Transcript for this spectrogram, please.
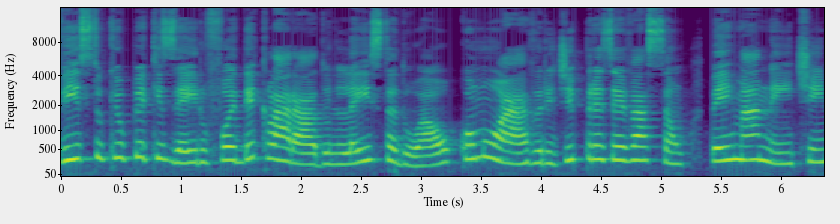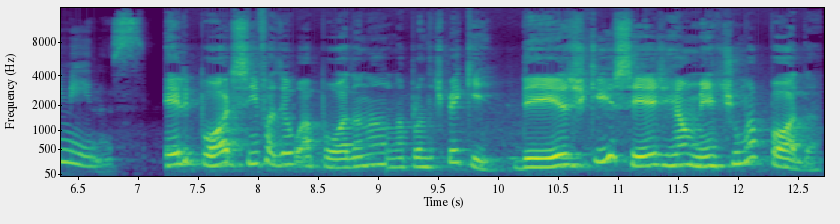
visto que o pequizeiro foi declarado em lei estadual como árvore de preservação permanente em Minas. Ele pode sim fazer a poda na, na planta de pequi, desde que seja realmente uma poda.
